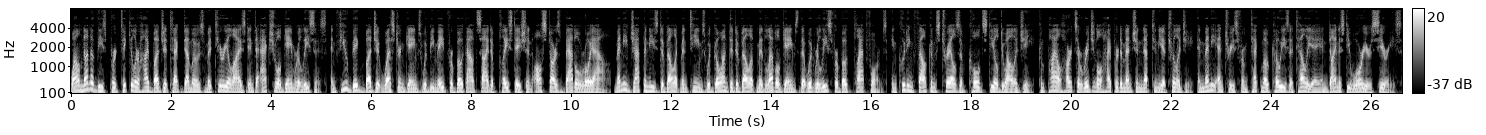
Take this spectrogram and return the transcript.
While none of these particular high-budget tech demos materialized into actual game releases, and few big-budget Western games would be made for both outside of PlayStation All-Stars Battle Royale, many Japanese development teams would go on to develop mid-level games that would release for both platforms, including Falcom's Trails of Cold Steel duology, Compile Heart's original Hyperdimension Neptunia trilogy, and many entries from Tecmo Koei's Atelier and Dynasty Warriors series.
